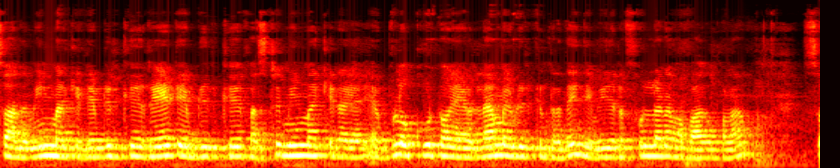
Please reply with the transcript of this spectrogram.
ஸோ அந்த மீன் மார்க்கெட் எப்படி இருக்குது ரேட் எப்படி இருக்குது ஃபஸ்ட்டு மீன் மார்க்கெட் எவ்வளோ கூட்டம் எல்லாமே எப்படி இருக்குன்றதை இந்த வீடியோவில் ஃபுல்லாக நம்ம பார்க்க போகலாம் ஸோ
